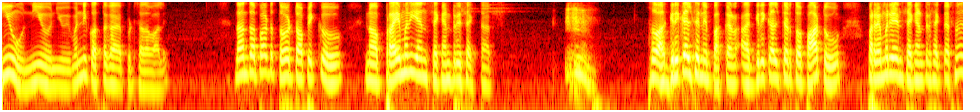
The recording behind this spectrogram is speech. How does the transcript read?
new new new ఇవన్నీ కొత్తగా ఇప్పుడు చదవాలి. దాంతోపాటు థర్డ్ టాపిక్ నా primary and secondary sectors so అగ్రికల్చర్ని పక్కన అగ్రికల్చర్తో పాటు ప్రైమరీ అండ్ సెకండరీ సెక్టర్స్ మీద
